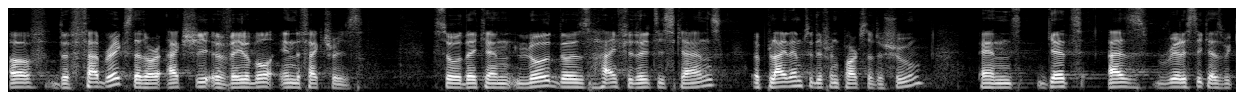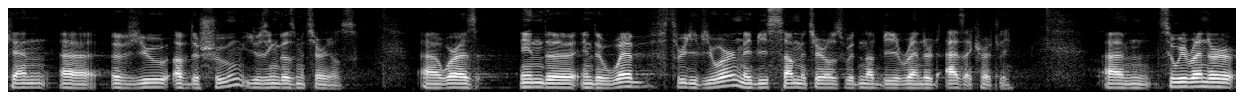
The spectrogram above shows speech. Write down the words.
of the fabrics that are actually available in the factories. So they can load those high fidelity scans, apply them to different parts of the shoe, and get as realistic as we can uh, a view of the shoe using those materials. Uh, whereas in the, in the web 3D viewer, maybe some materials would not be rendered as accurately. Um, so we render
